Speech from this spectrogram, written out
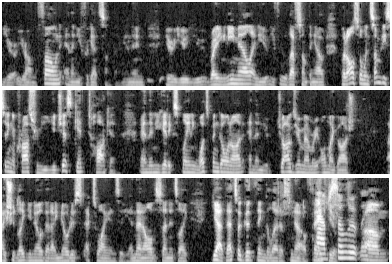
you're you're on the phone and then you forget something and then mm-hmm. you're you you writing an email and you you've left something out but also when somebody's sitting across from you you just get talking and then you get explaining what's been going on and then you jogs your memory oh my gosh I should let you know that I noticed X Y and Z and then all of a sudden it's like yeah that's a good thing to let us know thank you Absolutely. um,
